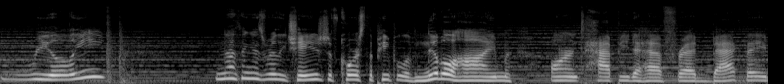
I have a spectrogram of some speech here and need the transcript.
really. Nothing has really changed. Of course, the people of Nibelheim aren't happy to have Fred back. They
